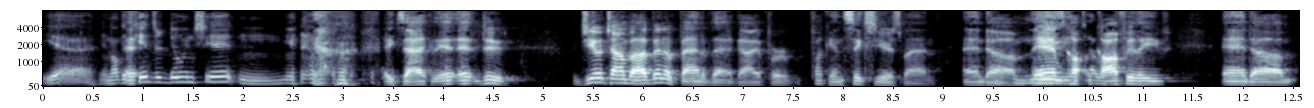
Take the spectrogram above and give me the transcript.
yeah, and all the Eh. kids are doing shit, and you know, exactly, And- and, dude. Gio Chamba, I've been a fan of that guy for fucking six years, man. And um, Amazing Co- Coffee Leaf, and um,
